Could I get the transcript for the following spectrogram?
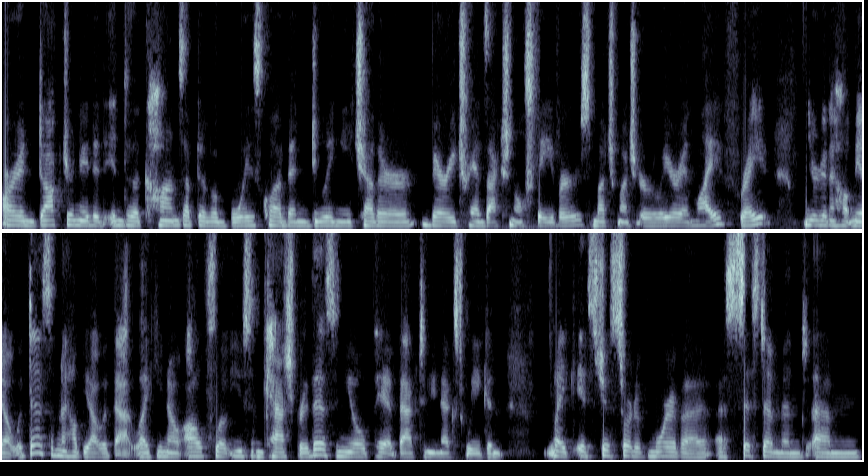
are indoctrinated into the concept of a boys' club and doing each other very transactional favors much, much earlier in life, right? You're going to help me out with this. I'm going to help you out with that. Like, you know, I'll float you some cash for this and you'll pay it back to me next week. And like, it's just sort of more of a, a system. And, um,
